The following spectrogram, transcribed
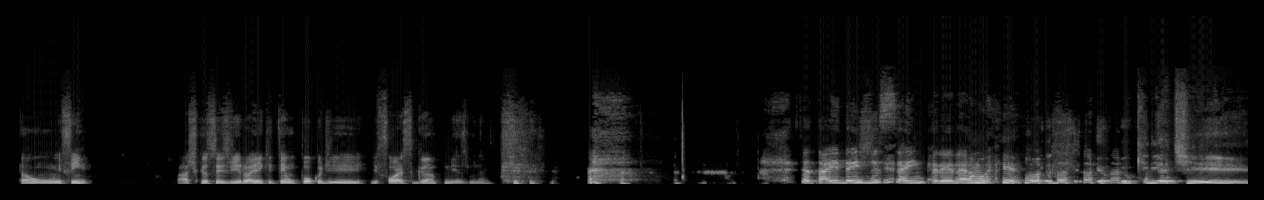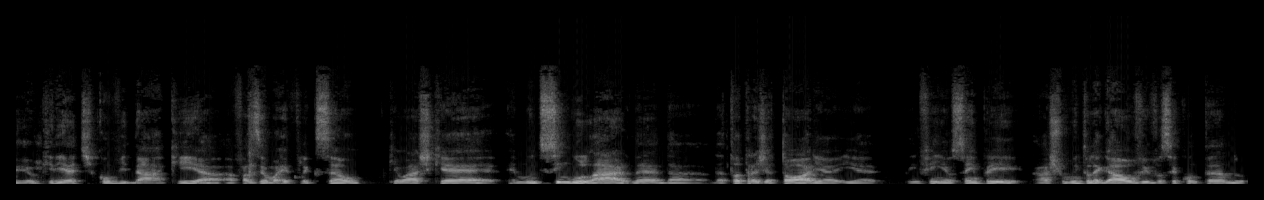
Então, enfim, acho que vocês viram aí que tem um pouco de, de Forrest Gump mesmo, né? Você está aí desde sempre, né, Murilo? Eu, eu, eu, queria te, eu queria te convidar aqui a, a, fazer uma reflexão que eu acho que é, é muito singular, né, da, da tua trajetória e é, enfim, eu sempre acho muito legal ouvir você contando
